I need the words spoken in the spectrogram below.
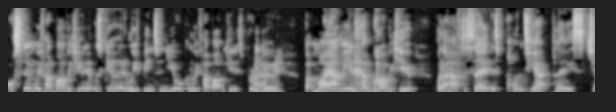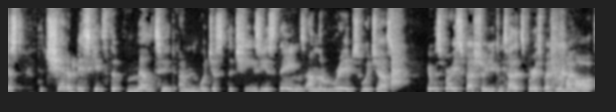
Austin, we've had barbecue, and it was good. And we've been to New York, and we've had barbecue, and it's pretty Miami. good. But Miami and had barbecue. But I have to say, this Pontiac place just the cheddar biscuits that melted and were just the cheesiest things, and the ribs were just, it was very special. You can tell it's very special in my heart.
